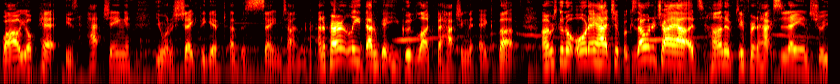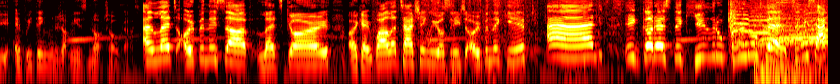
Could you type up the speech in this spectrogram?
while your pet is hatching, you wanna shake the gift at the same time. And apparently that'll get you good luck for hatching the egg. But I'm just gonna auto hatch it because I wanna try out a ton of different hacks today and show you everything that Adopt Me has not told us. And let's open this up. Let's go. Okay, while it's hatching, we also need to open the gift and and it got us the cute little poodle pet. So this hack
